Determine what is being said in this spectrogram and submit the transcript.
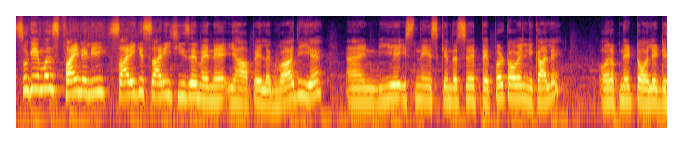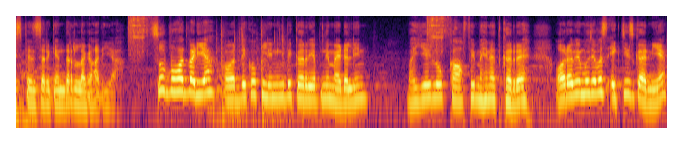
सो गेमर्स फाइनली सारी की सारी चीज़ें मैंने यहाँ पे लगवा दी है। एंड ये इसने इसके अंदर से पेपर टॉवल निकाले और अपने टॉयलेट डिस्पेंसर के अंदर लगा दिया। सो so, बहुत बढ़िया। और देखो क्लीनिंग भी कर रही है अपनी मेडलिन भाई ये लोग काफ़ी मेहनत कर रहे हैं। और अभी मुझे बस एक चीज़ करनी है।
